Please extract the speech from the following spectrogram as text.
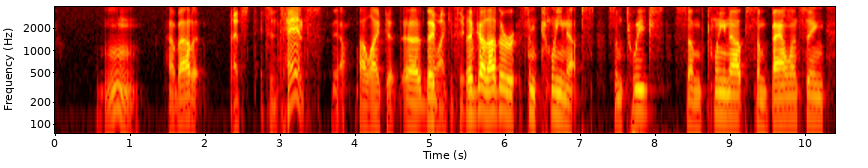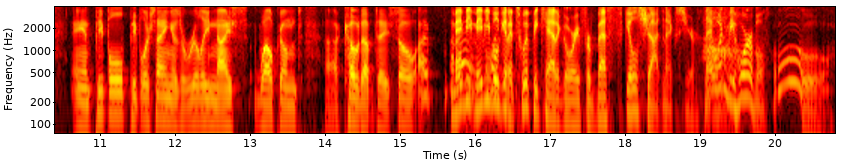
Hmm. How about it? that's it's intense. Yeah, I like it. Uh, they've, like it too. They've got other some cleanups, some tweaks, some cleanups, some balancing, and people people are saying is a really nice, welcomed uh, code update. So I Maybe I maybe like we'll get a TWIPY category for best skill shot next year. That wouldn't be horrible. Oh,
